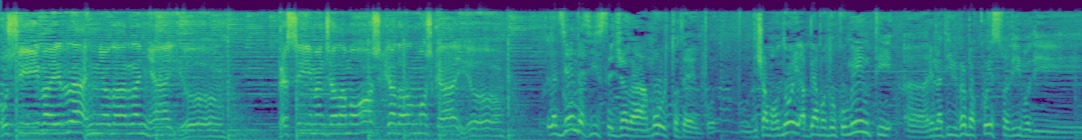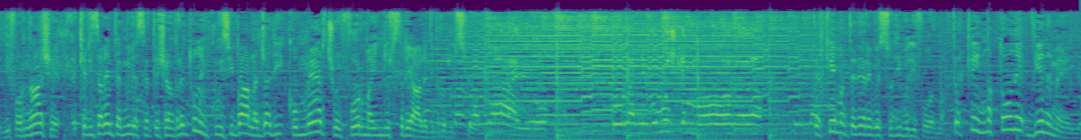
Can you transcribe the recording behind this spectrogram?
Usciva il ragno dal ragnaio e si mangia la mosca dal moscaio. L'azienda esiste già da molto tempo, diciamo, noi abbiamo documenti eh, relativi proprio a questo tipo di, di fornace che risalente al 1731 in cui si parla già di commercio e forma industriale di produzione. Perché mantenere questo tipo di forma? Perché il mattone viene meglio,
